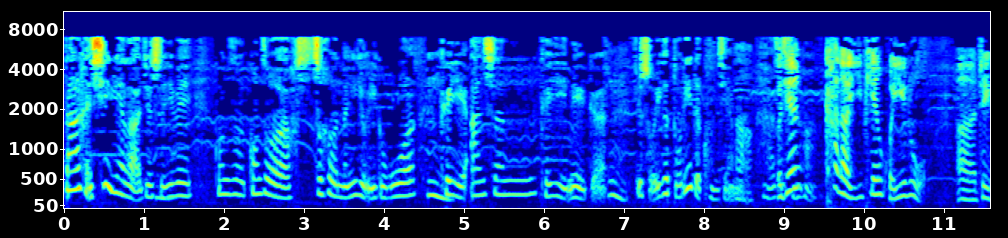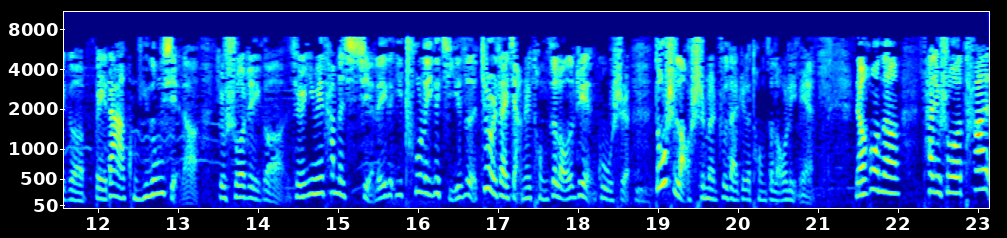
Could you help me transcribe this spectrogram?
当然很幸运了，就是因为工作工作之后能有一个窝，嗯、可以安身，可以那个，嗯，就属于一个独立的空间嘛。啊，我今天看到一篇回忆录。呃，这个北大孔庆东写的，就说这个，就是因为他们写了一个一出了一个集子，就是在讲这筒子楼的这点故事，都是老师们住在这个筒子楼里面。然后呢，他就说他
